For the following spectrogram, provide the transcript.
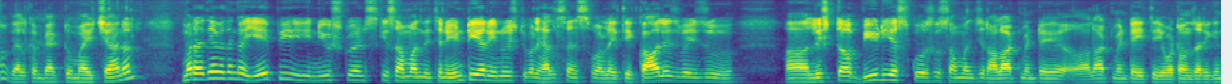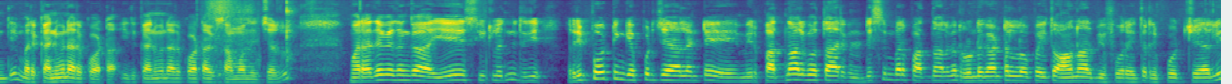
Welcome back to my channel. మరి అదేవిధంగా ఏపీ న్యూ స్టూడెంట్స్కి సంబంధించిన ఎన్టీఆర్ యూనివర్సిటీ వాళ్ళ హెల్త్ సైన్స్ వాళ్ళు అయితే college wise list of BDS కోర్సుకు సంబంధించిన అలాట్మెంట్ అలాట్మెంట్ అయితే ఇవ్వటం జరిగింది. మరి కన్వీనర్ కోట ఇది కన్వీనర్ కోటాకి సంబంధించారు. మరి అదేవిధంగా ఏ సీట్లని రి రిపోర్టింగ్ ఎప్పుడు చేయాలంటే మీరు పద్నాలుగో తారీఖున డిసెంబర్ పద్నాలుగు రెండు గంటల లోపు అయితే ఆన్ ఆర్ బిఫోర్ అయితే రిపోర్ట్ చేయాలి.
